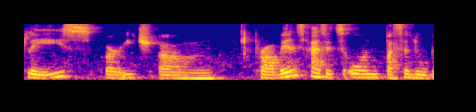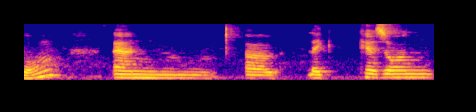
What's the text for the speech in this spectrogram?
place or each um, province has its own pasalubong. And uh, like Quezon,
